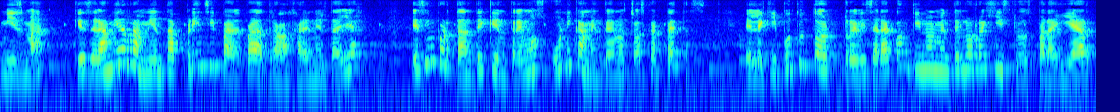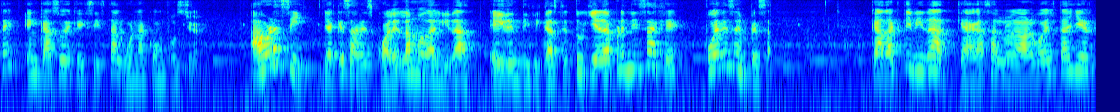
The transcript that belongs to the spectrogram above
misma que será mi herramienta principal para trabajar en el taller. Es importante que entremos únicamente a nuestras carpetas. El equipo tutor revisará continuamente los registros para guiarte en caso de que exista alguna confusión. Ahora sí, ya que sabes cuál es la modalidad e identificaste tu guía de aprendizaje, puedes empezar. Cada actividad que hagas a lo largo del taller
